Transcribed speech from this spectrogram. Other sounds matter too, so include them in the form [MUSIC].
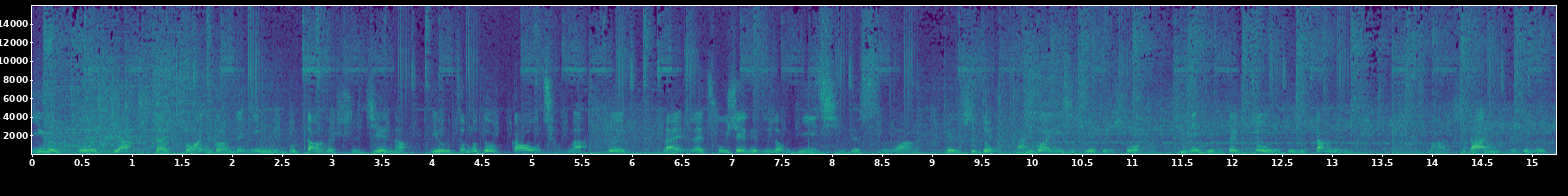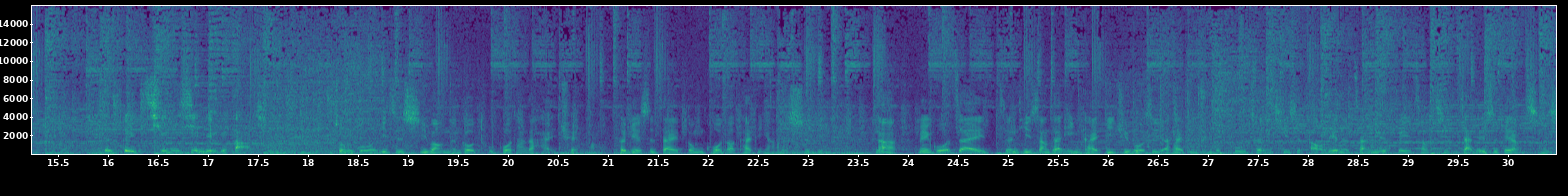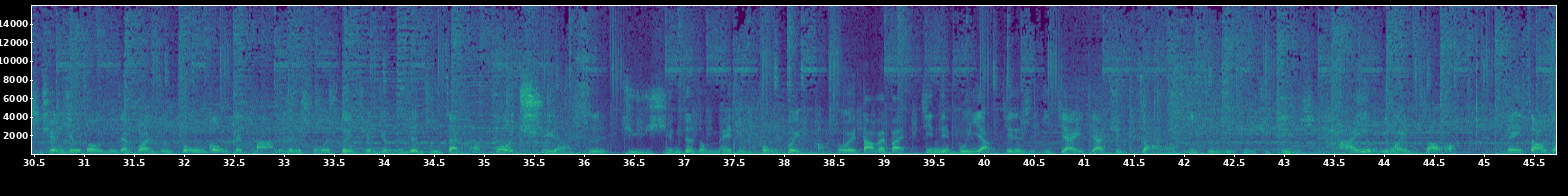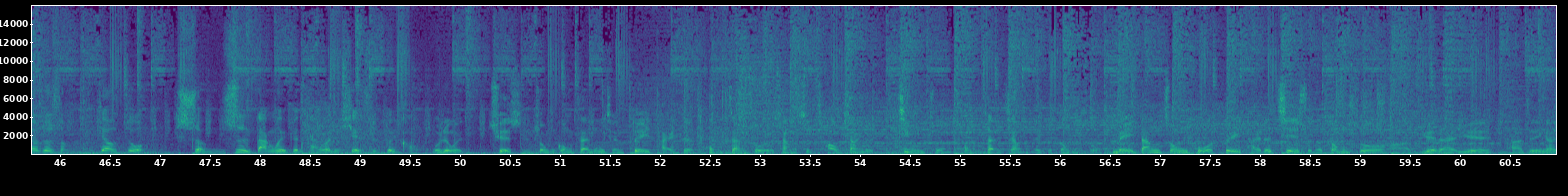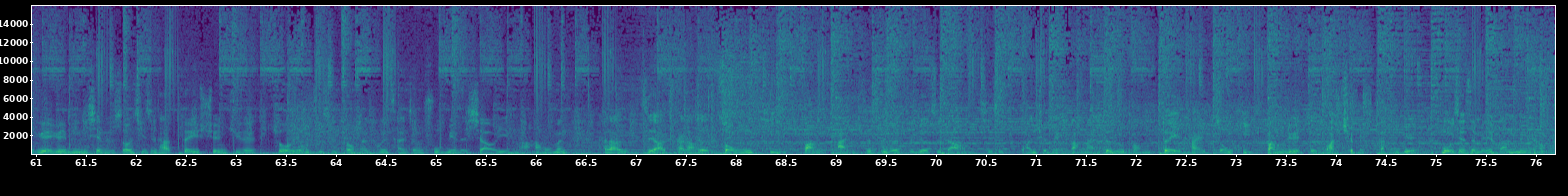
一个国家在短短的一年不到的时间哈，有这么多高层啊，这来来出现的这种离奇的死亡跟失踪，难怪历史学者说，习近平在做的就是当年马斯达里的这个的对亲信的一个大清。中国一直希望能够突破它的海权啊，特别是在东扩到太平洋的势力。那美国在整体上在印太地区或者是亚太地区的铺陈，其实岛链的战略非常清，战略是非常清晰。全球都已经在关注中共在打的这个所谓对全球的认知战啊。过去啊是举行这种媒体峰会啊，所谓大拜拜。今年不一样，今年是一家一家去找啊，一组一组去进行。还有另外一招啊，这一招叫做什么呢？叫做。省市单位跟台湾的县市对口，我认为确实中共在目前对台的统战作为上是朝向一个精准统战这样的一个动作。每当中国对台的介选的动作啊越来越啊这应该越来越明显的时候，其实它对于选举的作用其实都很容易产生负面的效应嘛。啊，我们看到只要看到是总体方案这四个字，就知道其实完全没方案，就如同对台总体方略就完全没方略，目前是没方略哈。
